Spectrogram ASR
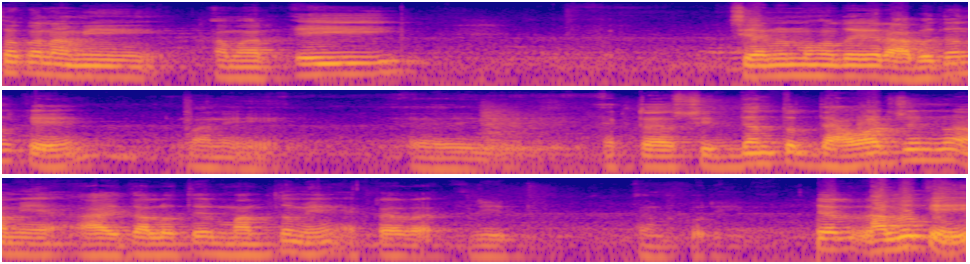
তখন আমি আমার এই চেয়ারম্যান মহোদয়ের আবেদনকে মানে একটা সিদ্ধান্ত দেওয়ার জন্য আমি আদালতের মাধ্যমে একটা রিট করি। আলোকেই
